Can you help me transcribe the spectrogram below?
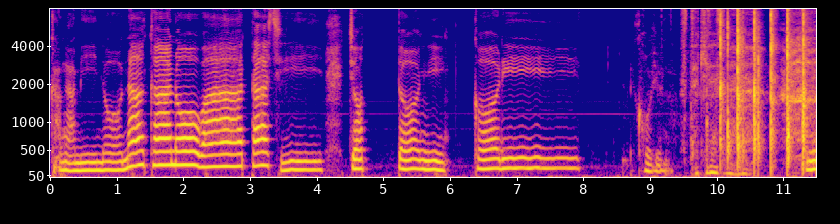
鏡の中の私。ちょっとにっこり。こういうの。素敵ですね。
